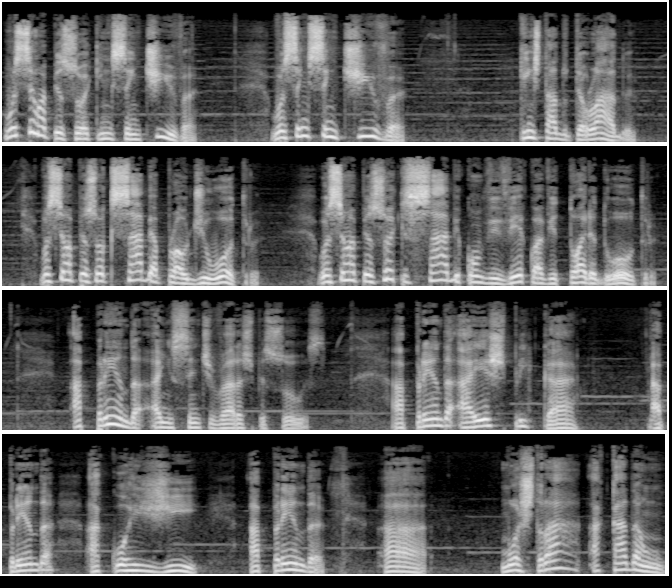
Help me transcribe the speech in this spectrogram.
Você é uma pessoa que incentiva? Você incentiva quem está do teu lado? Você é uma pessoa que sabe aplaudir o outro? Você é uma pessoa que sabe conviver com a vitória do outro? Aprenda a incentivar as pessoas. Aprenda a explicar. Aprenda a corrigir. Aprenda a mostrar a cada um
